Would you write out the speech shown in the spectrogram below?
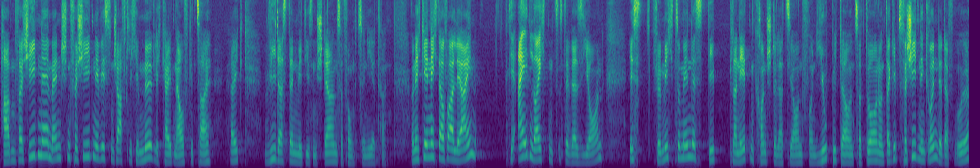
haben verschiedene Menschen verschiedene wissenschaftliche Möglichkeiten aufgezeigt, wie das denn mit diesem Stern so funktioniert hat. Und ich gehe nicht auf alle ein. Die einleuchtendste Version ist für mich zumindest die Planetenkonstellation von Jupiter und Saturn. Und da gibt es verschiedene Gründe dafür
